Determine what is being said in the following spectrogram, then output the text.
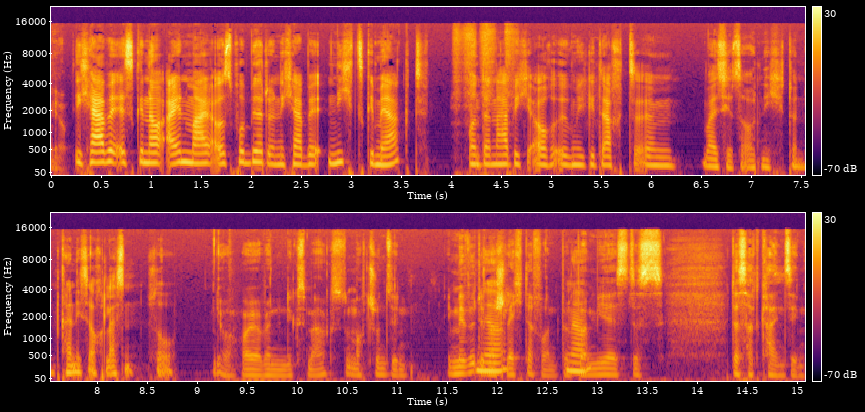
Ja. ich habe es genau einmal ausprobiert und ich habe nichts gemerkt. Und dann habe ich auch irgendwie gedacht, ähm, weiß ich jetzt auch nicht, dann kann ich es auch lassen. So. Ja, ja, wenn du nichts merkst, macht schon Sinn. Mir wird Ja. immer schlecht davon. Bei, Ja. bei mir ist das, das hat keinen Sinn.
